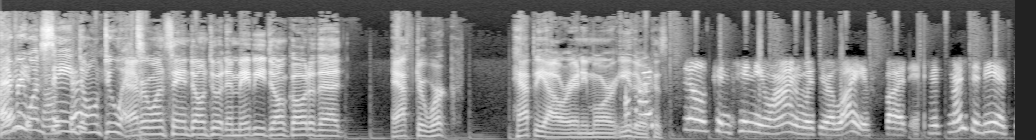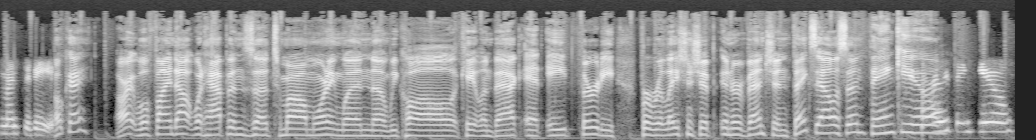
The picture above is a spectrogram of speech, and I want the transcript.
Everyone's sounds saying good. don't do it. Everyone's saying don't do it, and maybe you don't go to that after work happy hour anymore either. Oh, I'd Because still continue on with your life, but if it's meant to be, it's meant to be. okay, all right, we'll find out what happens uh, tomorrow morning when uh, we call Caitlin back at eight thirty for relationship intervention. Thanks, Allison. Thank you. All right, thank you.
